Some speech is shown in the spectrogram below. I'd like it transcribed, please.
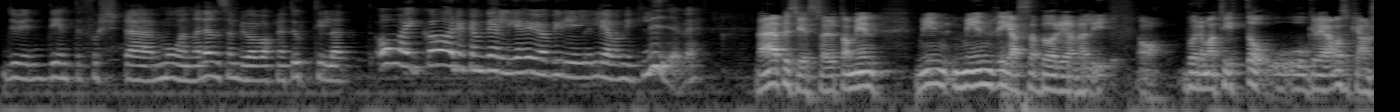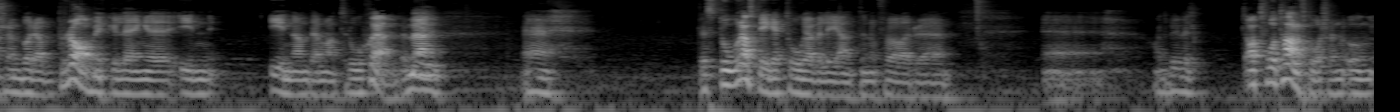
Du, det är inte första månaden som du har vaknat upp till att Oh my god, jag kan välja hur jag vill leva mitt liv. Nej, precis. Utan min, min, min resa börjar väl i... Ja, börjar man titta och, och gräva så kanske den börjar bra mycket längre in innan det man tror själv. Men eh, det stora steget tog jag väl egentligen för... Eh, eh, det blir väl ja, två och ett halvt år sedan un,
